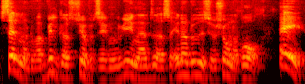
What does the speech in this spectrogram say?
Selv når du har vildt godt styr på teknologien og alt det der, så ender du ud i situationer, hvor, hey,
